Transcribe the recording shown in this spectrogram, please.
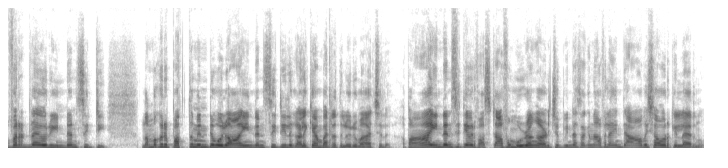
അവരുടെ ഒരു ഇന്റൻസിറ്റി നമുക്കൊരു പത്ത് മിനിറ്റ് പോലും ആ ഇന്റൻസിറ്റിയിൽ കളിക്കാൻ പറ്റത്തില്ല ഒരു മാച്ചിൽ അപ്പോൾ ആ ഇന്റൻസിറ്റി അവർ ഫസ്റ്റ് ഹാഫ് മുഴുവൻ കാണിച്ചു. പിന്നെ സെക്കൻഡ് ഹാഫിൽ അതിന്റെ ആവശ്യം അവർക്കില്ലായിരുന്നു.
